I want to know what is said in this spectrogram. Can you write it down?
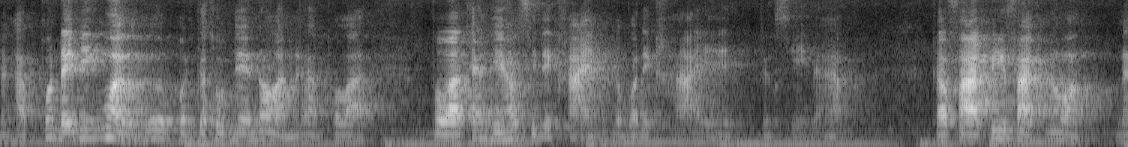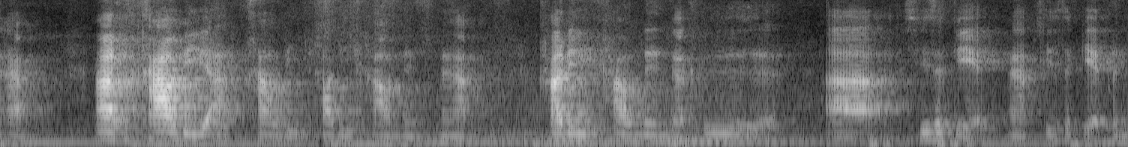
นะครับ คนใดมีง่วงก็คือผลกระทบแน่นอนนะครับ เพราะว่าเพราะว่าแท่นที่เขาสิได้ขายมันกับบ่ได้ขายจังสีนะครับก็ฝากพี่ฝากน้องนะครับอ่าข้าวดีอะข้าวดีข้าวดีข้าวหนึ่งนะครับข่าวดีข่าวหนึ่งก็คืออ่าซีสเกตนะครับซีสเกตเพิ่น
